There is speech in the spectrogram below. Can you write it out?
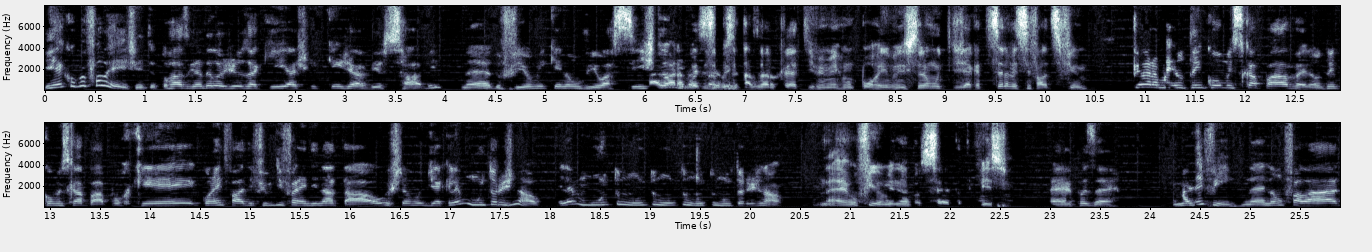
E é como eu falei, gente, eu tô rasgando elogios aqui, acho que quem já viu sabe, né, do filme, quem não viu, assista. Agora, vou dizer, saber. você tá zero criativo, hein, meu irmão? Porra, investiram muito de Jack. É a terceira vez que você fala desse filme. Cara, mas não tem como escapar, velho. Não tem como escapar, porque quando a gente fala de filme diferente de Natal, o Estamos Jack ele é muito original. Ele é muito, muito, muito, muito, muito original. É, o filme, né? Você tá difícil. É, pois é. Mas enfim, né? Não falar.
